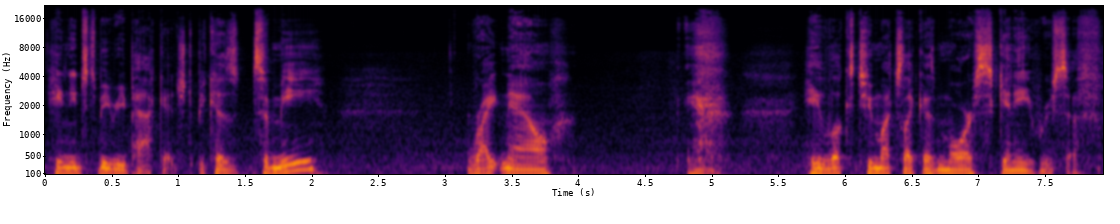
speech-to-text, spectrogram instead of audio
he needs to be repackaged because to me right now he looks too much like a more skinny Rusev.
